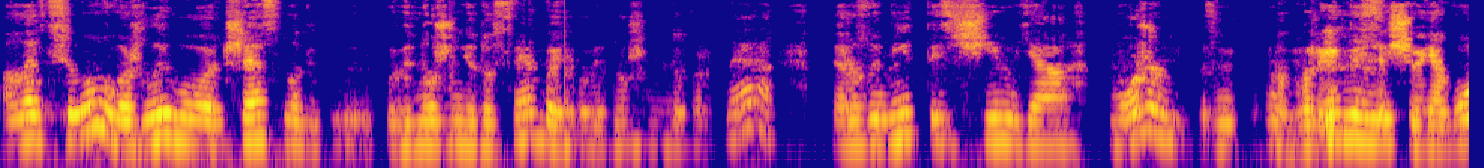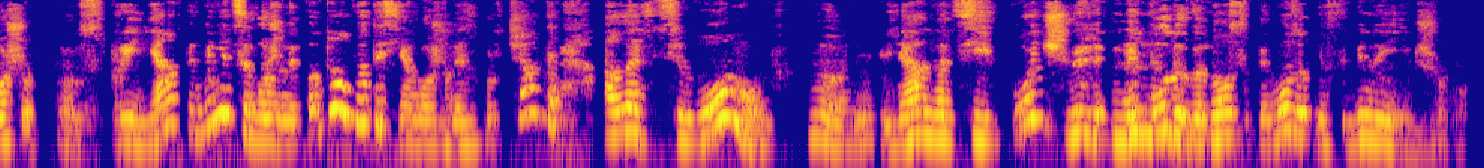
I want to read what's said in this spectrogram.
але в цілому важливо чесно по відношенню до себе і по відношенню до партнера розуміти, з чим я можу ну, миритися, що я можу ну, сприйняти. Мені це може не подобатись, я можу не збурчати, але в цілому ну, я на цій почві не буду виносити мозок на собі на іншому.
